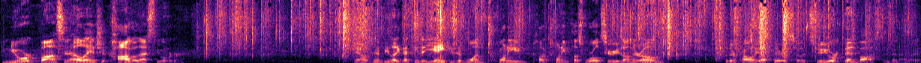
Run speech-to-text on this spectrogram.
New York, Boston, LA, and Chicago. That's the order. Yeah, it's gonna be like I think the Yankees have won 20 plus, 20 plus World Series on their own, so they're probably up there. So it's New York, then Boston, then LA,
